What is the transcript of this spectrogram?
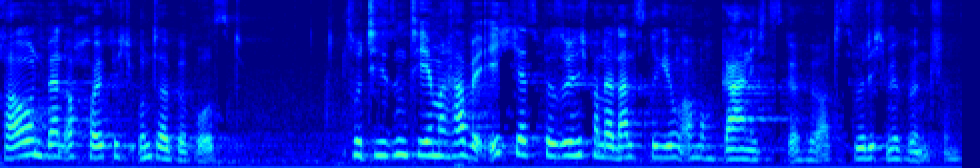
Frauen, werden auch häufig unterbewusst. Zu diesem Thema habe ich jetzt persönlich von der Landesregierung auch noch gar nichts gehört. Das würde ich mir wünschen.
